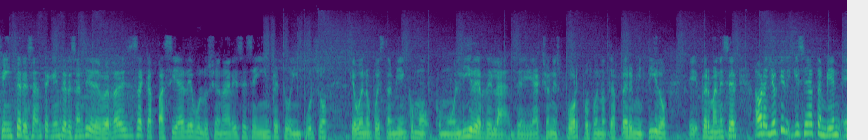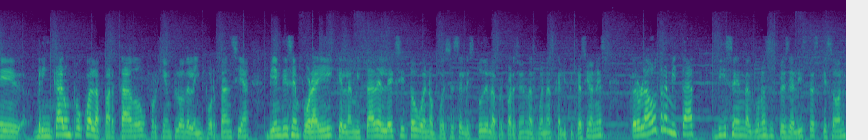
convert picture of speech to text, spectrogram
Qué interesante, qué interesante y de verdad es esa capacidad de evolucionar, es ese ímpetu, impulso que bueno, pues también como, como líder de la de Action Sport, pues bueno, te ha permitido eh, permanecer. Ahora, yo quisiera también eh, brincar un poco al apartado, por ejemplo, de la importancia. Bien dicen por ahí que la mitad del éxito, bueno, pues es el estudio la preparación las buenas calificaciones, pero la otra mitad, dicen algunos especialistas, que son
